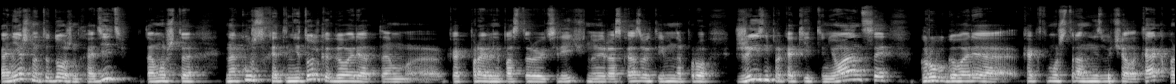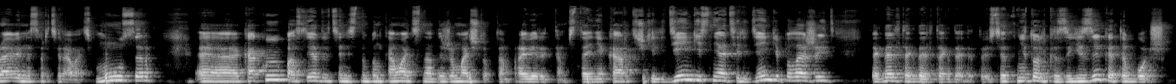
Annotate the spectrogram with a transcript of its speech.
Конечно, ты должен ходить, потому что на курсах это не только говорят, там, э, как правильно построить речь, но и рассказывают именно про жизнь, про какие-то нюансы, грубо говоря, как это, может, странно не звучало, как правильно сортировать мусор, э, какую последовательность на банкомате надо жимать, чтобы там проверить там, состояние карточки, или деньги снять, или деньги положить, и так далее, так далее, так далее. То есть это не только за язык, это больше.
